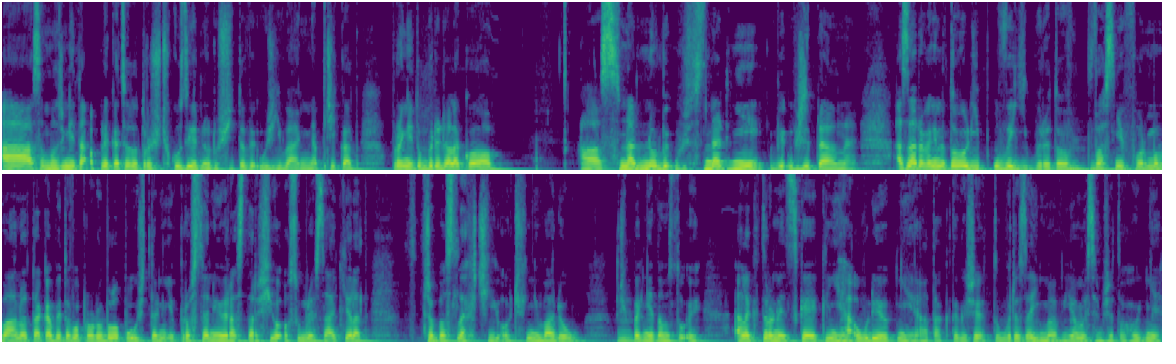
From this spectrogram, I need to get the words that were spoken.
a samozřejmě ta aplikace to trošičku zjednoduší to využívání. Například pro ně to bude daleko snadno, využ, snadní využitelné a zároveň na to líp uvidí. Bude to hmm. vlastně formováno tak, aby to opravdu bylo použitelné i pro seniora staršího 80 let, třeba s lehčí oční vadou. Hmm. Případně tam jsou i elektronické knihy, audioknihy a tak, takže to bude zajímavý a myslím, že to hodně,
